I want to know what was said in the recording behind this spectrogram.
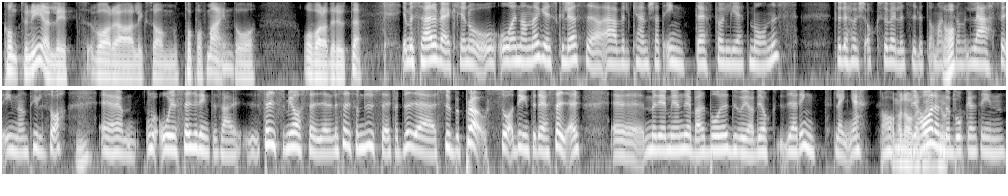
kontinuerligt vara liksom top of mind och, och vara där ute. Ja men så är det verkligen och, och- och en annan grej skulle jag säga är väl kanske att inte följa ett manus. För det hörs också väldigt tydligt om man Ja. liksom läser till så. Mm. Ehm, och, och jag säger inte så här, säg som jag säger eller säg som du säger för att vi är superpros. Så det är inte det jag säger. Eh, men det jag menar är bara att både du och jag, vi har, vi har ringt länge. Ja, och vi har ändå gjort. bokat in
